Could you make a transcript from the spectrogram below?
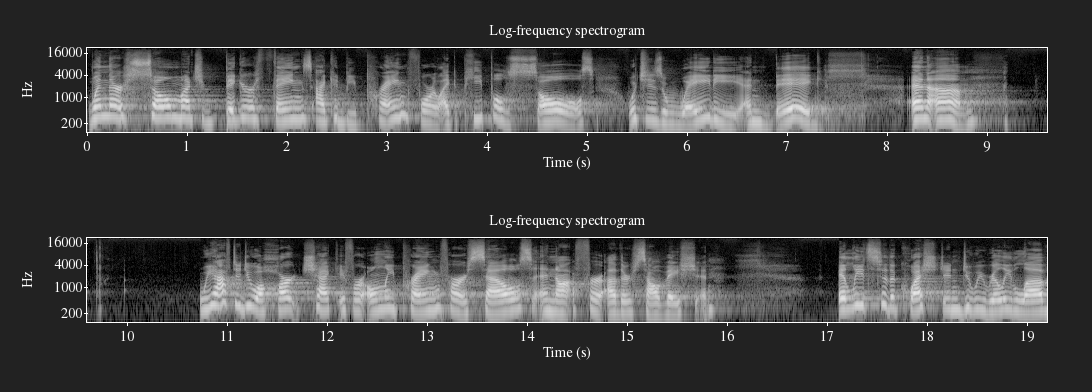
When there's so much bigger things I could be praying for, like people's souls, which is weighty and big. And um, we have to do a heart check if we're only praying for ourselves and not for other salvation. It leads to the question do we really love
